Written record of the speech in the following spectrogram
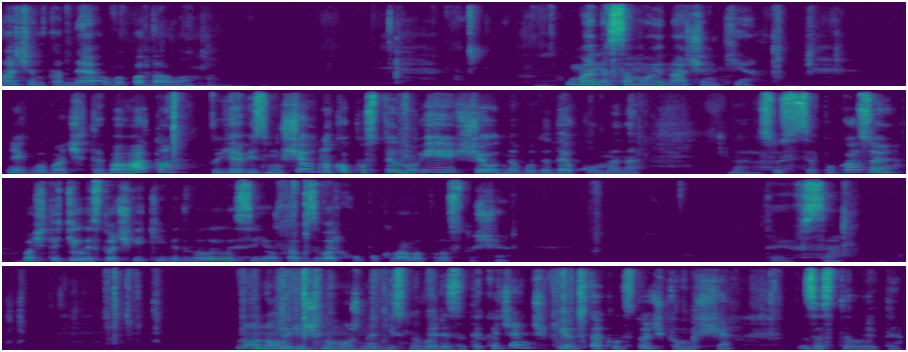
начинка не випадала. У мене самої начинки, як ви бачите, багато, то я візьму ще одну капустину і ще одне буде деко у мене. Зараз ось це показую. Бачите, ті листочки, які відвалилися, я отак зверху поклала просто ще. Та і все. Ну, аналогічно можна дійсно вирізати качанчики і ось так листочками ще застелити.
